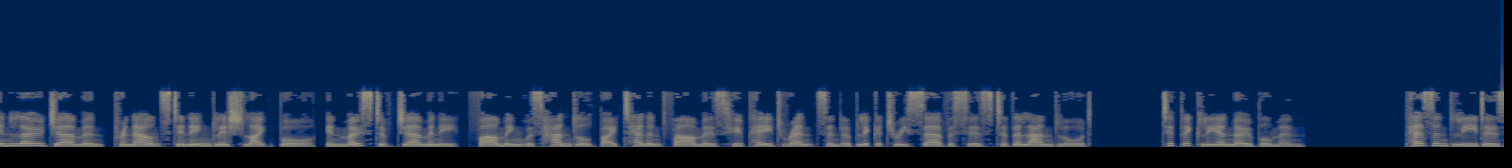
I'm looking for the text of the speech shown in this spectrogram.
in Low German pronounced in English like Boer, in most of Germany, farming was handled by tenant farmers who paid rents and obligatory services to the landlord—typically a nobleman. Peasant leaders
